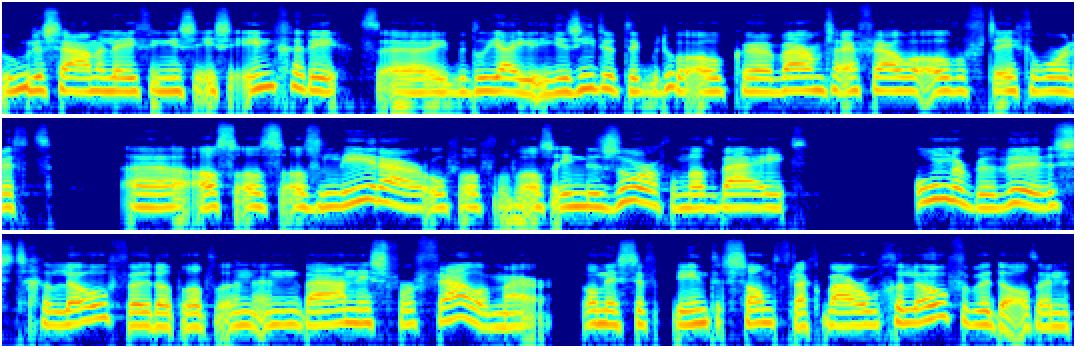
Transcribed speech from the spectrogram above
hoe de samenleving is, is ingericht. Eh, ik bedoel, ja, je, ziet het. Ik bedoel ook, eh, waarom zijn vrouwen oververtegenwoordigd eh, als, als, als leraar of, of, als in de zorg? Omdat wij onderbewust geloven dat dat een, een baan is voor vrouwen. Maar dan is de, interessante vraag, waarom geloven we dat? En,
